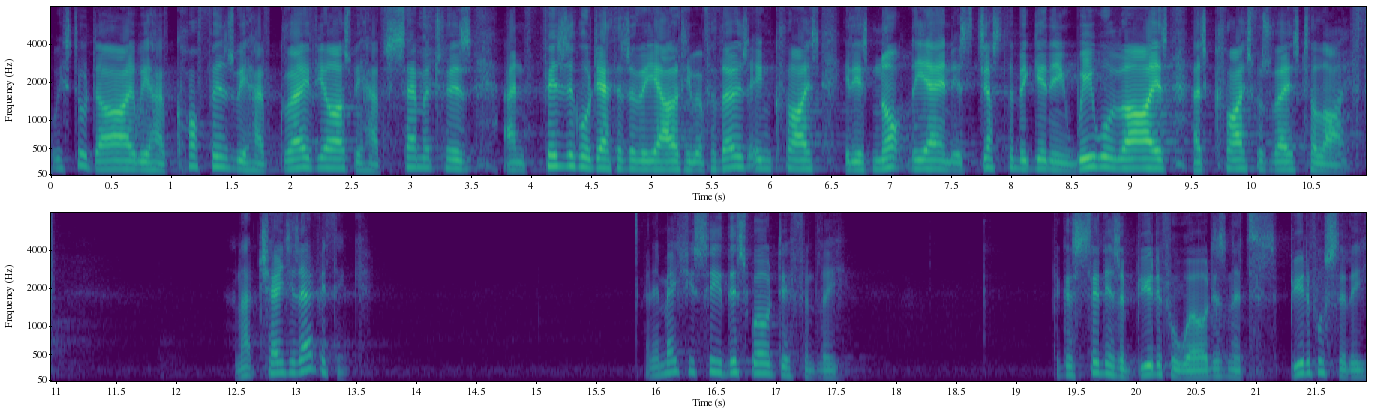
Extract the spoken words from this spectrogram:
We still die. We have coffins, we have graveyards, we have cemeteries, and physical death is a reality. But for those in Christ, it is not the end, it's just the beginning. We will rise as Christ was raised to life. And that changes everything. And it makes you see this world differently. Because Sydney is a beautiful world, isn't it? a Beautiful city.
